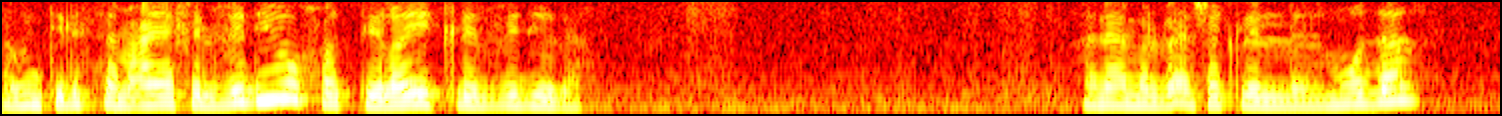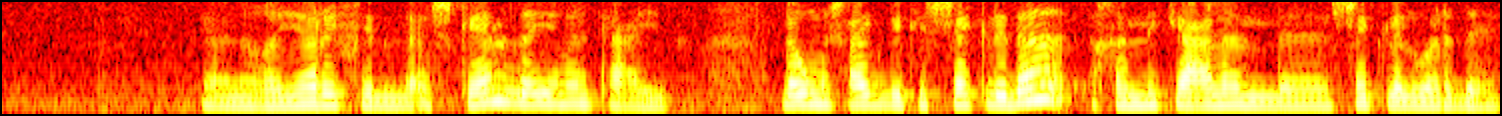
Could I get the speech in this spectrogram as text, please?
لو انت لسه معايا في الفيديو حطي لايك للفيديو ده. هنعمل بقى شكل الموزة. يعني غيري في الأشكال زي ما أنت عايزة. لو مش عاجبك الشكل ده خليكي على شكل الوردات.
